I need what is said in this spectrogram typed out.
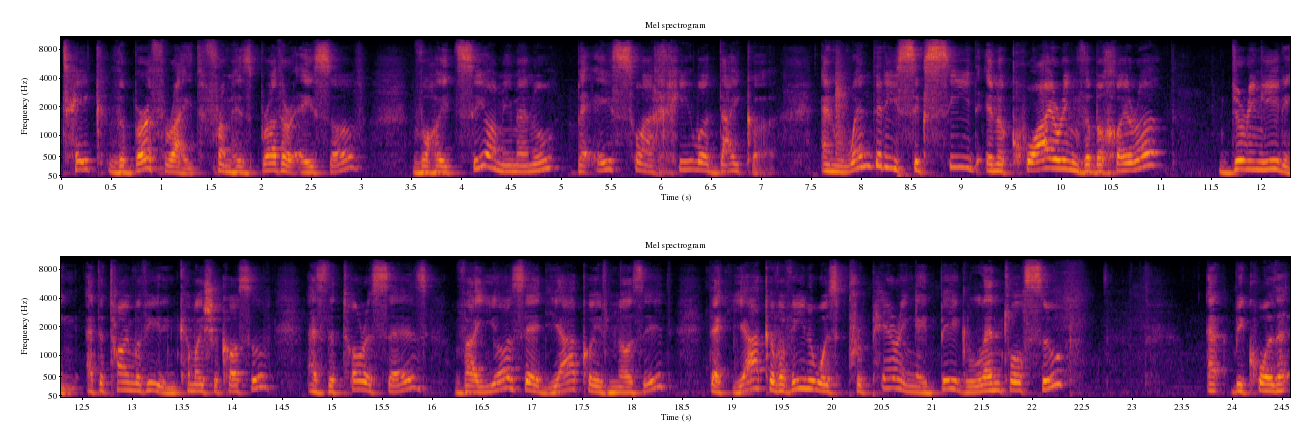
take the birthright from his brother Esav, and when did he succeed in acquiring the Bechorah? During eating, at the time of eating, as the Torah says, Vayozed Yaakov Nozid, that Yaakov Avinu was preparing a big lentil soup, eh, because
